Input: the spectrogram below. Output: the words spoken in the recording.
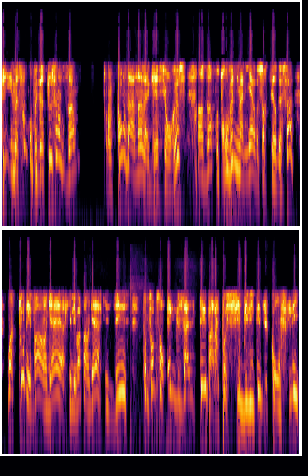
Puis il me semble qu'on peut dire tout ça en disant en condamnant l'agression russe, en disant faut trouver une manière de sortir de ça. Moi, tous les vents en guerre, les vents en guerre qui se disent, comme ça, sont exaltés par la possibilité du conflit.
